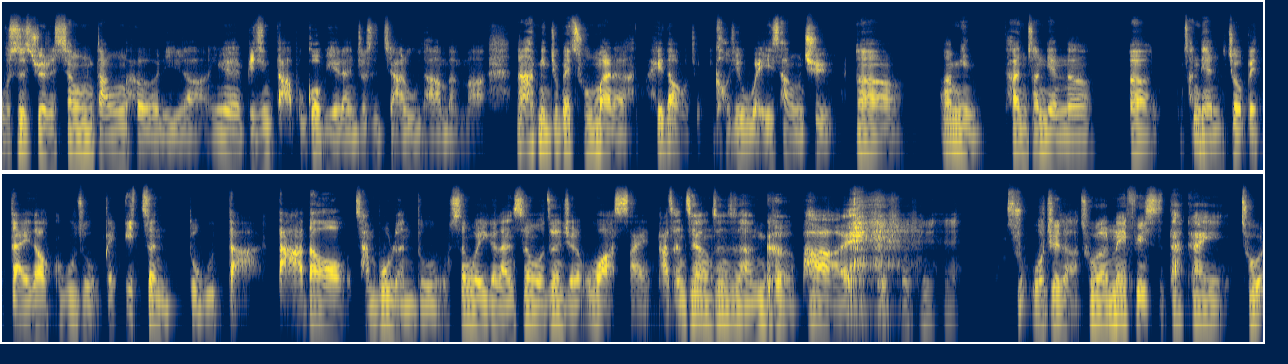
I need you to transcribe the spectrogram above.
我是觉得相当合理啦，因为毕竟打不过别人，就是加入他们嘛。那阿敏就被出卖了，黑道就一口气围上去。啊，阿敏和川田呢？呃，川田就被带到鼓鼓组，被一阵毒打，打到惨不忍睹。身为一个男生，我真的觉得哇塞，打成这样真的是很可怕哎、欸。我觉得啊，除了 Netflix，大概除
